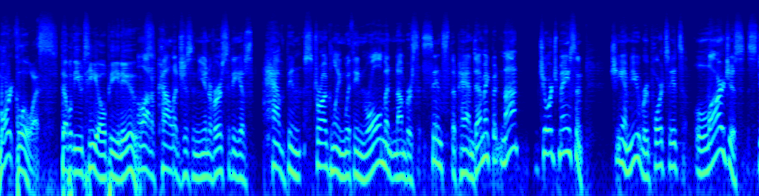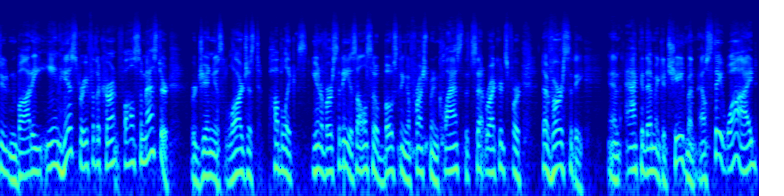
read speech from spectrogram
Mark Lewis, WTOP News. A lot of colleges and universities have been struggling with enrollment numbers since the pandemic, but not George Mason. GMU reports its largest student body in history for the current fall semester. Virginia's largest public university is also boasting a freshman class that set records for diversity and academic achievement. Now, statewide,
